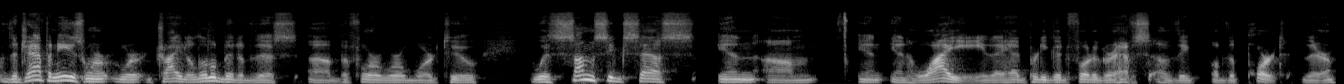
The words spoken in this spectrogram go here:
The Japanese were, were tried a little bit of this uh, before World War II with some success in um, in in Hawaii. They had pretty good photographs of the of the port there.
